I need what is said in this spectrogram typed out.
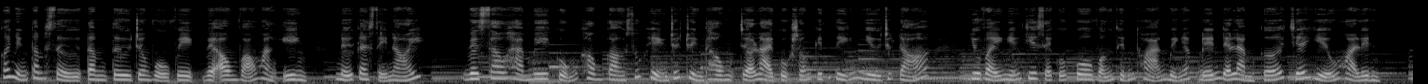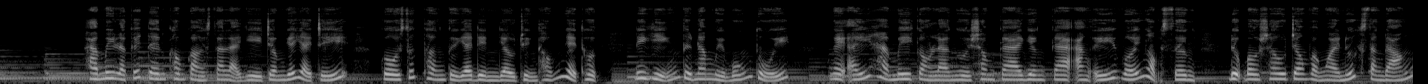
có những tâm sự, tâm tư trong vụ việc về ông Võ Hoàng Yên, nữ ca sĩ nói. Về sau, Hà My cũng không còn xuất hiện trước truyền thông, trở lại cuộc sống kín tiếng như trước đó. Dù vậy, những chia sẻ của cô vẫn thỉnh thoảng bị nhắc đến để làm cớ chế giễu Hòa Linh. Hà My là cái tên không còn xa lạ gì trong giới giải trí. Cô xuất thân từ gia đình giàu truyền thống nghệ thuật, đi diễn từ năm 14 tuổi. Ngày ấy, Hà My còn là người song ca dân ca ăn ý với Ngọc Sơn, được bầu sâu trong và ngoài nước săn đón.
